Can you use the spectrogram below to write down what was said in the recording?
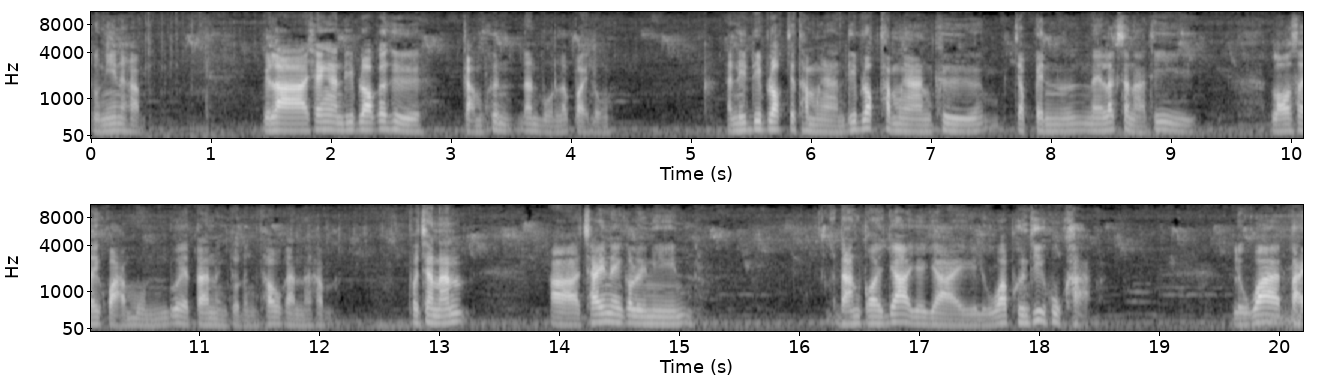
ตัวนี้นะครับ เวลาใช้งานดิฟล็อกก็คือกำขึ้นด้านบนแล้วปล่อยลง อันนี้ดิฟล็อกจะทำงานดิฟล็อกทำงานคือจะเป็นในลักษณะที่ล้อซ้ายขวาหมุนด้วยอัตราหนึ่งต่อหนึ่งเท่ากันนะครับ เพราะฉะนั้นใช้ในกรณีดันกอหญ้าใหญ่ ๆ หรือว่าพื้นที่ขรุขระหรือว่าไต่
